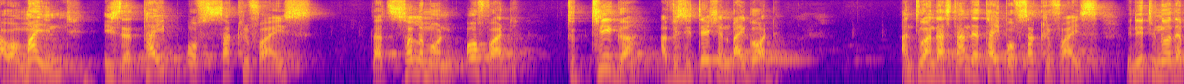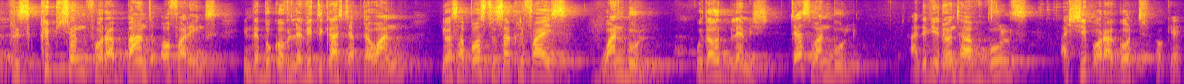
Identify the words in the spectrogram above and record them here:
our mind is the type of sacrifice that Solomon offered to trigger a visitation by God. And to understand the type of sacrifice, you need to know the prescription for a burnt offerings in the book of Leviticus, chapter 1. You're supposed to sacrifice one bull without blemish, just one bull. And if you don't have bulls, a sheep or a goat, okay?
